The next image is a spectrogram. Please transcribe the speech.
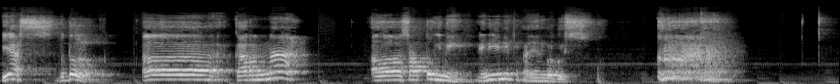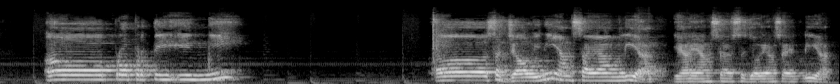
Yes, betul. Uh, karena uh, satu ini, ini ini pertanyaan bagus. uh, properti ini uh, sejauh ini yang saya lihat, ya yang saya sejauh yang saya lihat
